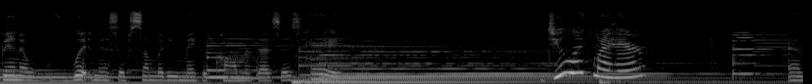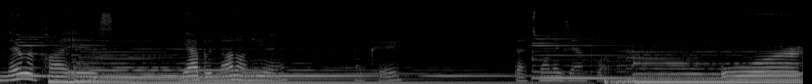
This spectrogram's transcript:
been a witness of somebody make a comment that says, "Hey, do you like my hair? And their reply is, Yeah, but not on you. That's one example. Or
